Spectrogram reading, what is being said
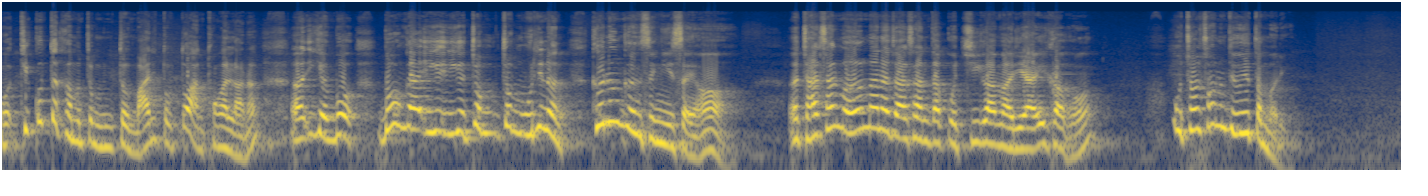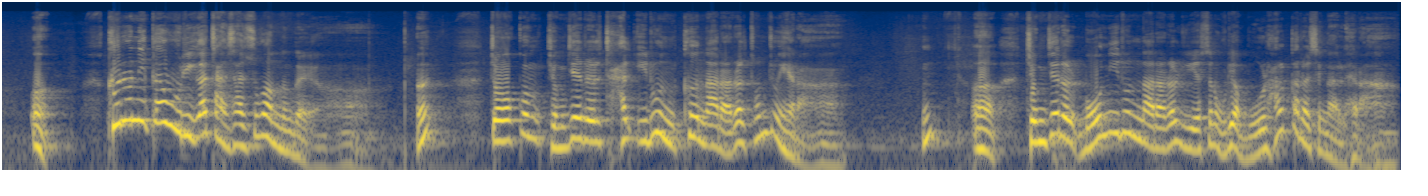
뭐, 뒤꿈딱 하면 좀, 또 말이 또, 또 안 통할라나? 아, 이게 뭐, 뭔가, 이게, 이게 좀, 좀 우리는 그런 근성이 있어요. 어, 잘 살면 얼마나 잘 산다고 지가 말이야, 이거고. 어, 잘 사는데 왜 했단 말이야? 어. 그러니까 우리가 잘 살 수가 없는 거예요. 어? 조금 경제를 잘 이룬 그 나라를 존중해라. 응? 어, 경제를 못 이룬 나라를 위해서는 우리가 뭘 할까를 생각을 해라.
